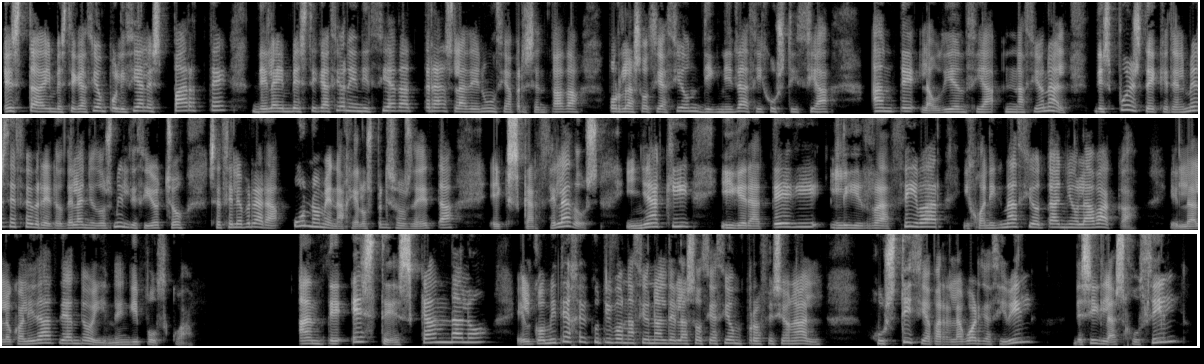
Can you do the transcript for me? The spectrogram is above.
Esta investigación policial es parte de la investigación iniciada tras la denuncia presentada por la Asociación Dignidad y Justicia ante la Audiencia Nacional, después de que en el mes de febrero del año 2018 se celebrara un homenaje a los presos de ETA excarcelados, Iñaki, Iguerategui, Lirracíbar y Juan Ignacio Taño Lavaca, en la localidad de Andoín, en Guipúzcoa. Ante este escándalo, el Comité Ejecutivo Nacional de la Asociación Profesional Justicia para la Guardia Civil, de siglas JUCIL,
